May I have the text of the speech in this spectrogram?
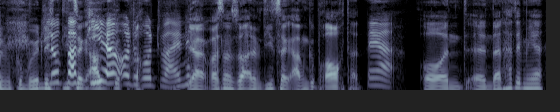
einem gewöhnlichen Dienstagabend Klopapier und Rotwein. ja, was man so an einem Dienstagabend gebraucht hat. ja. Und äh, dann hat er mir, hat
